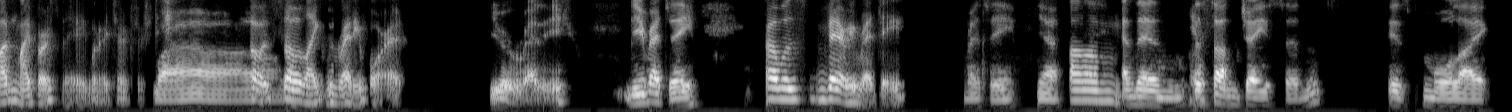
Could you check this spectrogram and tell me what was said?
on my birthday when I turned 15. Wow. I was so That's like ready for it. You're ready. You ready? I was very ready. Ready. Yeah. Um, And then the son Jason is more like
